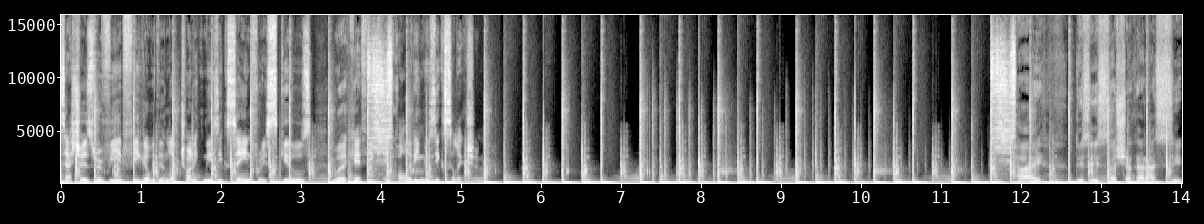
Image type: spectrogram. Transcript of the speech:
Sasha is a revered figure within the electronic music scene for his skills, work ethic, and quality music selection. Hi, this is Sasha Carassi,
